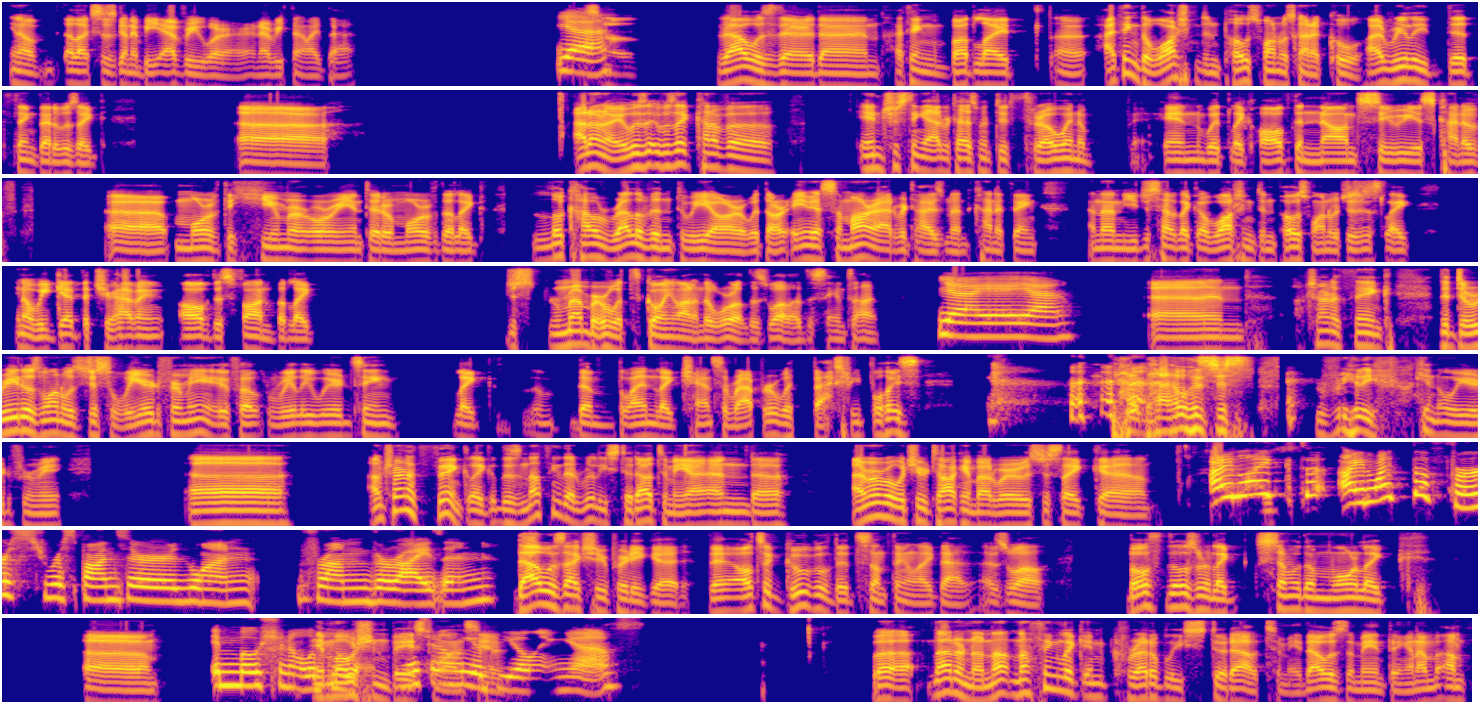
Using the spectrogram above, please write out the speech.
you know Alexa's gonna be everywhere and everything like that. Yeah. So that was there. Then I think Bud Light. Uh, I think the Washington Post one was kind of cool. I really did think that it was like, uh, I don't know. It was it was like kind of a interesting advertisement to throw in a in with like all of the non-serious kind of uh more of the humor oriented or more of the like look how relevant we are with our ASMR advertisement kind of thing. And then you just have like a Washington Post one, which is just like, you know, we get that you're having all of this fun, but like, just remember what's going on in the world as well at the same time. Yeah, yeah, yeah. And I'm trying to think. The Doritos one was just weird for me. It felt really weird seeing like them- blend like Chance the Rapper with Backstreet Boys. that, that was just really fucking weird for me. Uh, I'm trying to think. Like, there's nothing that really stood out to me, and uh, I remember what you were talking about, where it was just like, uh, I liked I liked the first responsors one from Verizon. that was actually pretty good. They also Google did something like that as well. Both those were like some of the more like, um, Emotional. Emotion-based Emotionally ones, yeah. appealing, yeah. but I don't know, not nothing like incredibly stood out to me. That was the main thing, and I'm I'm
